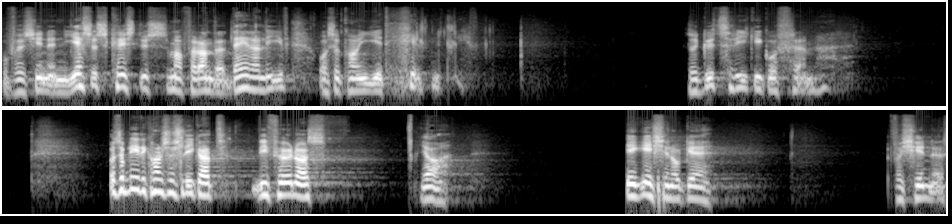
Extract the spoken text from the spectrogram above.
og forsyne en Jesus Kristus som har forandret deres liv, og som kan gi et helt nytt liv. Så Guds rike går frem her. Og så blir det kanskje slik at vi føler oss Ja, jeg er ikke noe forkynner.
